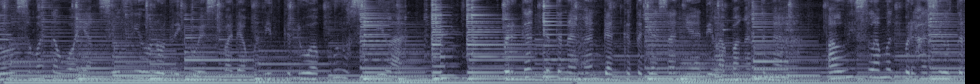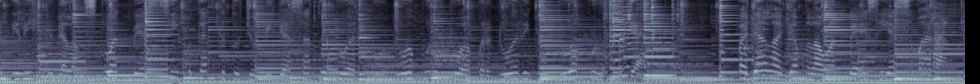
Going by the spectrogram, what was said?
gol semata wayang Silvio Rodriguez pada menit ke-29. Berkat ketenangan dan ketegasannya di lapangan tengah, Alwi Slamet berhasil terpilih ke dalam skuad BSC pekan ke-7 Liga 1 2022 per 2023. Pada laga melawan PSIS Semarang,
